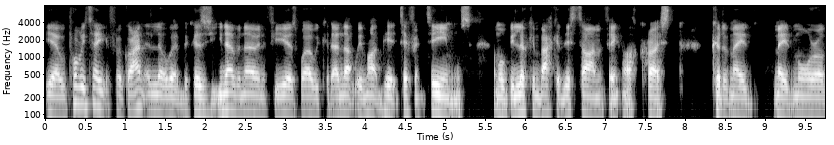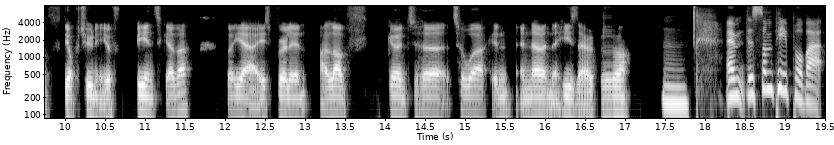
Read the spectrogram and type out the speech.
yeah, we probably take it for granted a little bit because you never know in a few years where we could end up. We might be at different teams and we'll be looking back at this time and think, oh Christ, could have made made more of the opportunity of being together. But yeah, it's brilliant. I love going to her to work and, and knowing that he's there as well. Mm. Um, there's some people that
